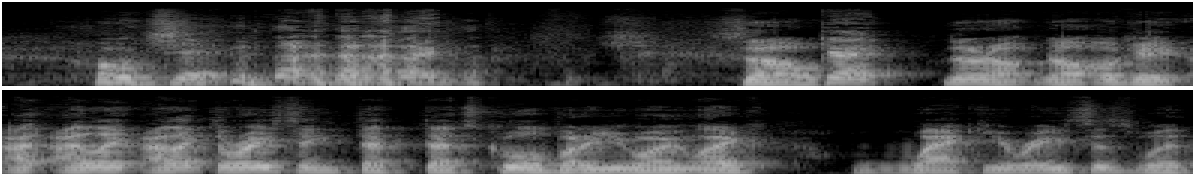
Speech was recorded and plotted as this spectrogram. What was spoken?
oh shit. So Okay. no, no, no. Okay, I, I like I like the racing. That that's cool. But are you going like wacky races with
